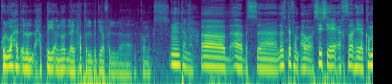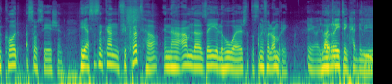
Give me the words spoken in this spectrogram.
كل واحد له الحقيه إنه اللي يحط اللي بده اياه في ال- الكوميكس مم. تمام. آه آه بس آه لازم تفهم أو CCA اختصار هي Comic Code Association هي أساسا كان فكرتها إنها عاملة زي اللي هو إيش؟ التصنيف العمري. أيوه اللي هو ال rating حق ال-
